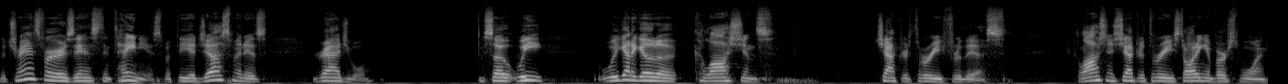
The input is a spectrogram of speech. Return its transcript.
The transfer is instantaneous, but the adjustment is gradual. So we we got to go to Colossians chapter 3 for this. Colossians chapter 3, starting in verse 1.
